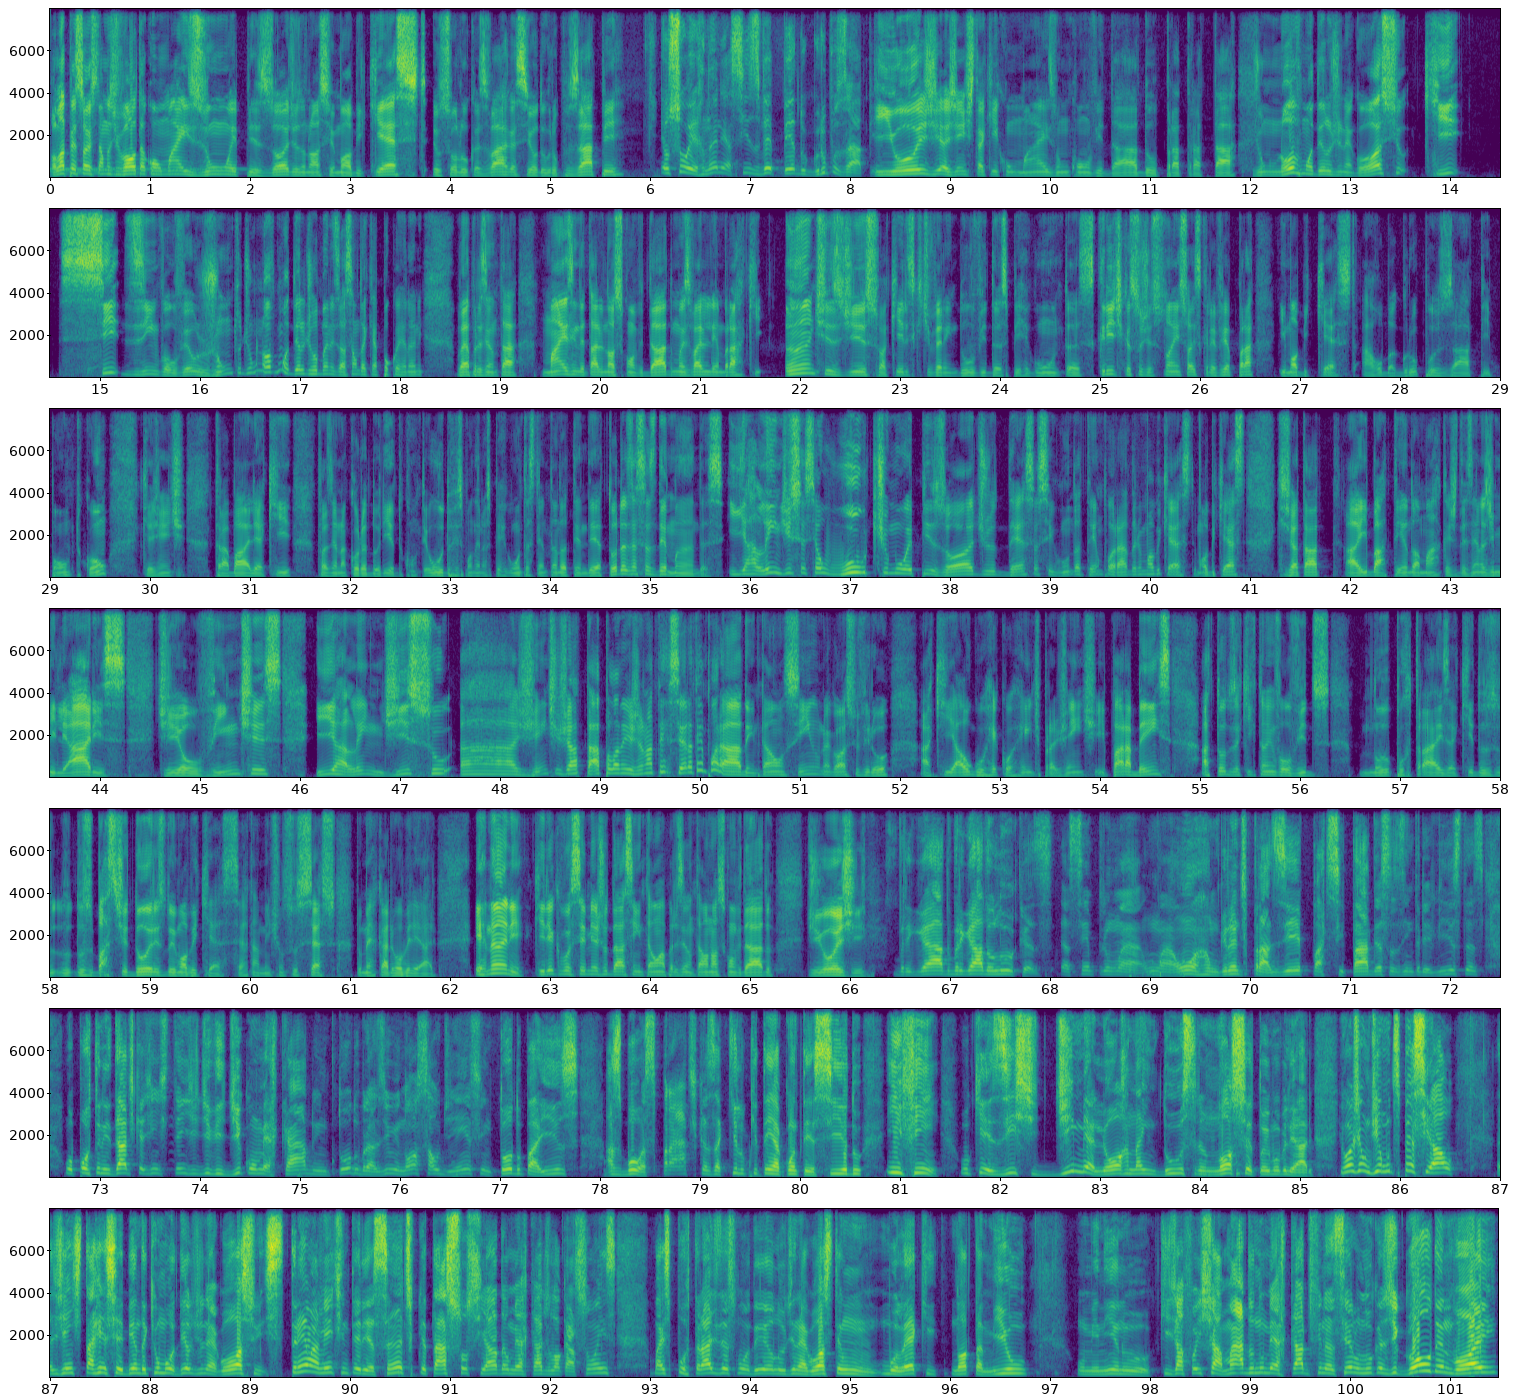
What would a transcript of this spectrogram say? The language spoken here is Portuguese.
Olá pessoal, estamos de volta com mais um episódio do nosso Imobcast. Eu sou Lucas Vargas, CEO do Grupo Zap. Eu sou Hernani Assis, VP do Grupo Zap. E hoje a gente está aqui com mais um convidado para tratar de um novo modelo de negócio que se desenvolveu junto de um novo modelo de urbanização. Daqui a pouco o Hernani vai apresentar mais em detalhe o nosso convidado, mas vale lembrar que Antes disso, aqueles que tiverem dúvidas, perguntas, críticas, sugestões, só escrever para imobcast@grupozap.com, que a gente trabalha aqui fazendo a curadoria do conteúdo, respondendo as perguntas, tentando atender a todas essas demandas. E além disso, esse é o último episódio dessa segunda temporada do Imobcast. Imobcast que já está aí batendo a marca de dezenas de milhares de ouvintes e além disso, a gente já está planejando a terceira temporada. Então, sim, o negócio virou virou aqui algo recorrente para gente. E parabéns a todos aqui que estão envolvidos no, por trás aqui dos, dos bastidores do Imobcast. Certamente um sucesso do mercado imobiliário. Hernani, queria que você me ajudasse então a apresentar o nosso convidado de hoje. Obrigado, obrigado, Lucas. É sempre uma, uma honra, um grande prazer participar dessas entrevistas. Oportunidade que a gente tem de dividir com o mercado em todo o Brasil e nossa audiência em todo o país as boas práticas, aquilo que tem acontecido, enfim, o que existe de melhor na indústria, no nosso setor imobiliário. E hoje é um dia muito especial a gente está recebendo aqui um modelo de negócio extremamente interessante, porque está associado ao mercado de locações, mas por trás desse modelo de negócio tem um moleque nota mil, um menino que já foi chamado no mercado financeiro, Lucas, de Golden Boy,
